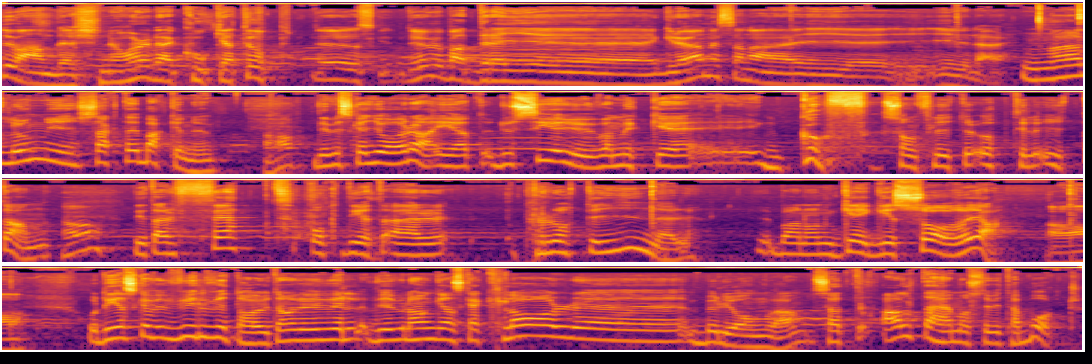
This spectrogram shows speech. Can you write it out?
Du Anders, nu har det där kokat upp. Du, är väl bara dra i eh, grönisarna i, i, i det där? Ja, lugn i, sakta i backen nu. Jaha. Det vi ska göra är att du ser ju vad mycket eh, guff som flyter upp till ytan. Ja. Det är fett och det är proteiner. Det är Bara någon geggig soja. Ja. Och det ska vi, vill vi inte ha, utan vi vill, vi vill ha en ganska klar eh, buljong. Va? Så att allt det här måste vi ta bort.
